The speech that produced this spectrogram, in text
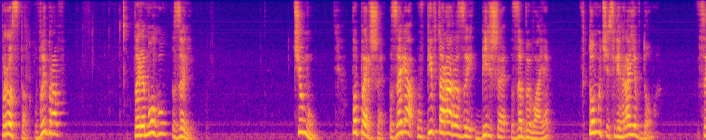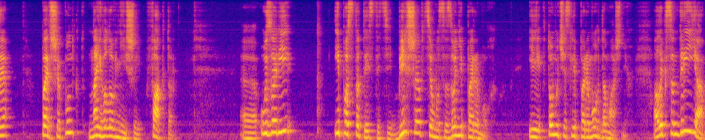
просто вибрав перемогу зорі. Чому? По-перше, заря в півтора рази більше забиває, в тому числі грає вдома. Це перший пункт, найголовніший фактор. Е, У зорі і по статистиці більше в цьому сезоні перемог. І в тому числі перемог домашніх. Олександрія,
